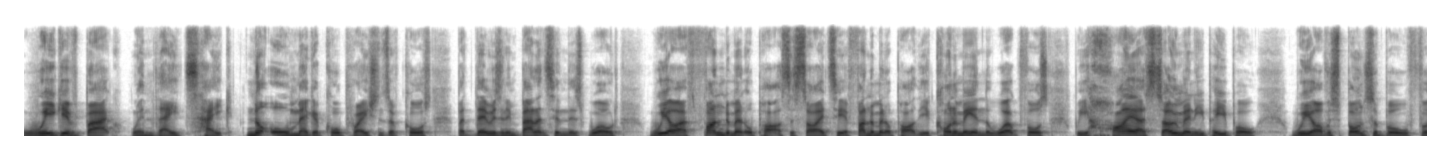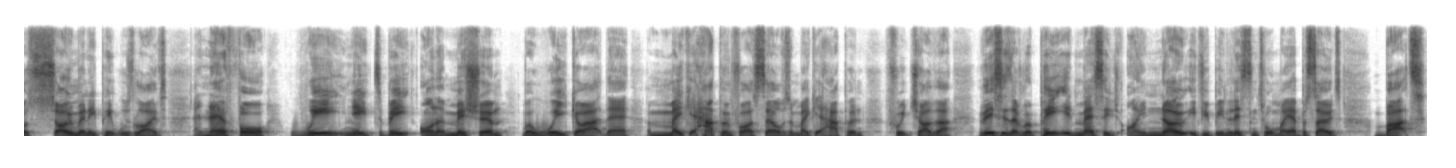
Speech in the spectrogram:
We give back when they take. Not all mega corporations, of course, but there is an imbalance in this world. We are a fundamental part of society, a fundamental part of the economy and the workforce. We hire so many people. We are responsible for so many people's lives. And therefore, we need to be on a mission where we go out there and make it happen for ourselves and make it happen for each other. This is a repeated message, I know, if you've been listening to all my episodes, but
